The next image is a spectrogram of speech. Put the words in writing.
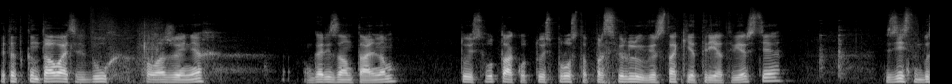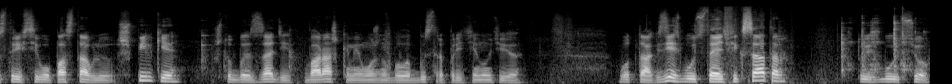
этот кантователь в двух положениях. В горизонтальном, то есть вот так вот, то есть просто просверлю в верстаке три отверстия. Здесь быстрее всего поставлю шпильки, чтобы сзади барашками можно было быстро притянуть ее. Вот так. Здесь будет стоять фиксатор то есть будет все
